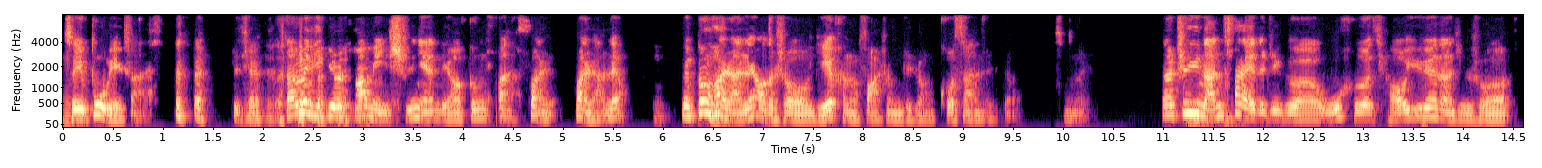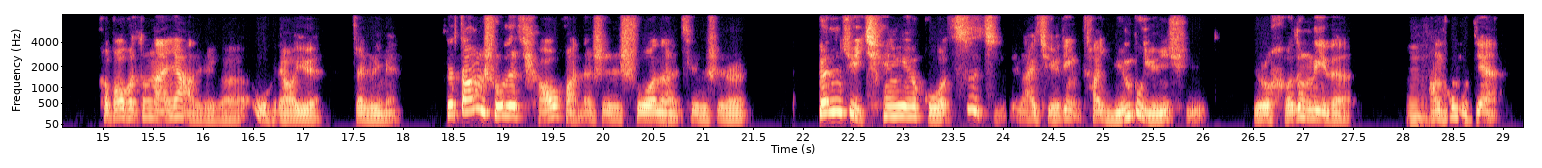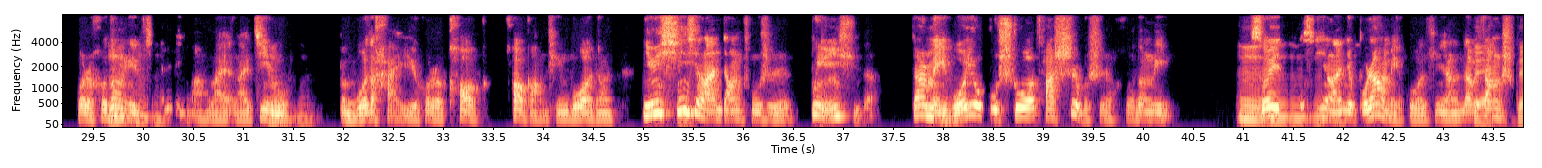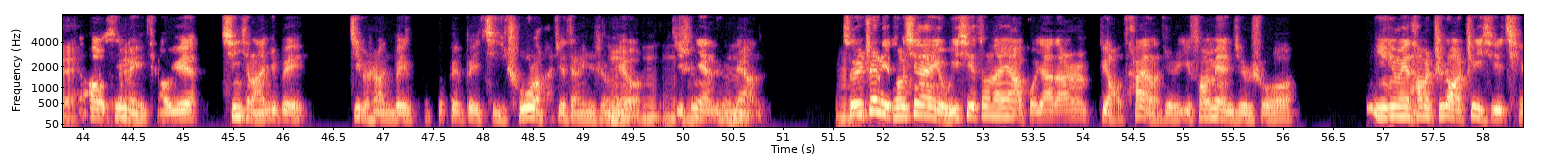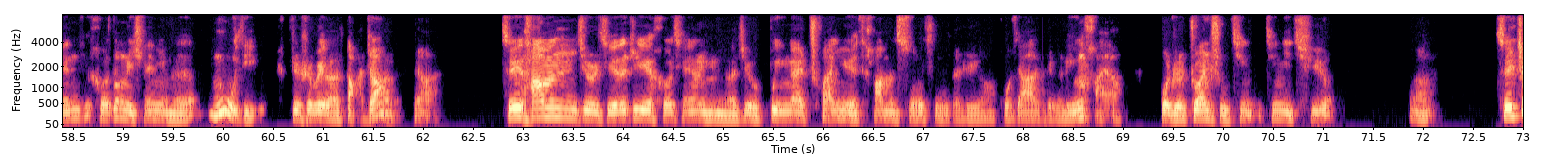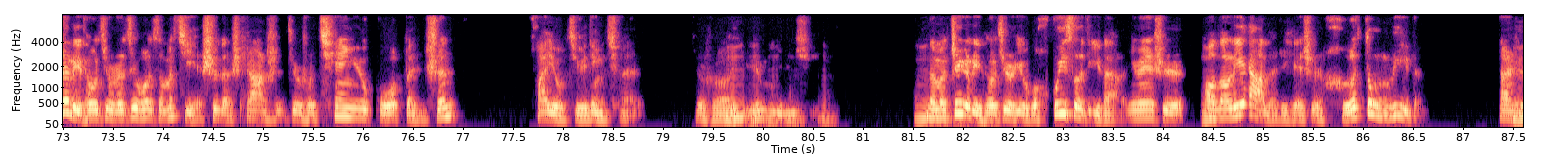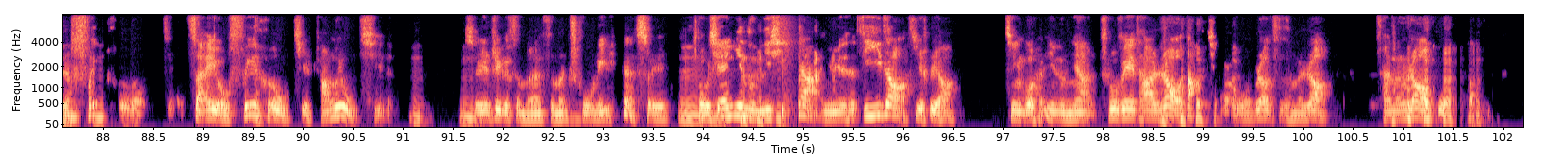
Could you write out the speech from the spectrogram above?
所以不违反。之前，但问题就是它每十年得要更换换换燃料，那更换燃料的时候也可能发生这种扩散的这种行为。那至于南太的这个无核条约呢，就是说。和包括东南亚的这个无核条约在这里面，就当时的条款呢是说呢，就是根据签约国自己来决定它允不允许，比如核动力的航空母舰或者核动力的潜艇啊，来来进入本国的海域或者靠靠港停泊啊等。因为新西兰当初是不允许的，但是美国又不说它是不是核动力。嗯，所以新西兰就不让美国新西兰，那么当时奥新美条约，新西兰就被基本上就被被被挤出了，就等于是没有几十年都是那样的。所以这里头现在有一些东南亚国家当然表态了，就是一方面就是说，因为他们知道这些潜核动力潜艇的目的就是为了打仗的啊，所以他们就是觉得这些核潜艇呢就不应该穿越他们所属的这个国家的这个领海啊。或者专属经经济区了，啊，所以这里头就是最后怎么解释的，实际上是就是说签约国本身它有决定权，就是说允不允许。那么这个里头就是有个灰色地带，因为是澳大利亚的这些是核动力的，但是非核载有非核武器、常规武器的，嗯所以这个怎么怎么处理？所以首先印度尼西亚，因为它第一道就是要。经过印度尼西，除非它绕大 圈，我不知道是怎么绕，才能绕过。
